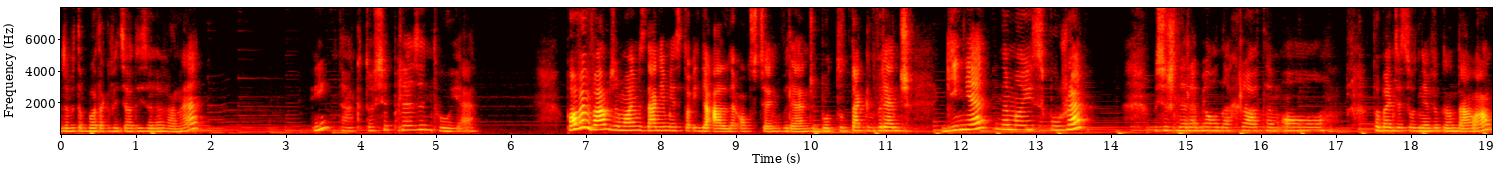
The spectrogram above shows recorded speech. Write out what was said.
żeby to było tak, wiecie, odizolowane. I tak to się prezentuje. Powiem Wam, że moim zdaniem jest to idealny odcień wręcz, bo to tak wręcz ginie na mojej skórze. Myślę, że na ramionach latem, o, to będzie cudnie wyglądało.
